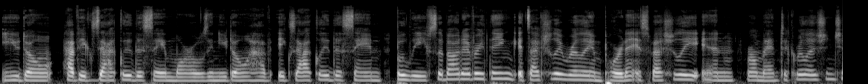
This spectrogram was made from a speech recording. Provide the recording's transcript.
you don't have exactly the same morals and you don't have exactly the same beliefs about everything. It's actually really important, especially in romantic relationships,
